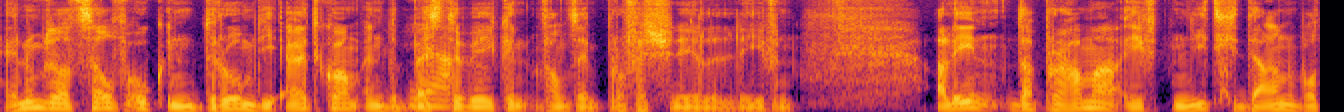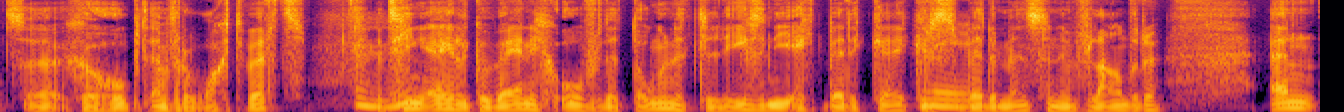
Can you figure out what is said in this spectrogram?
Hij noemde dat zelf ook een droom die uitkwam in de beste ja. weken van zijn professionele leven. Alleen, dat programma heeft niet gedaan wat uh, gehoopt en verwacht werd. Het Mhm. ging eigenlijk weinig over de tongen. Het leefde niet echt bij de kijkers, Nee. bij de mensen in Vlaanderen. En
